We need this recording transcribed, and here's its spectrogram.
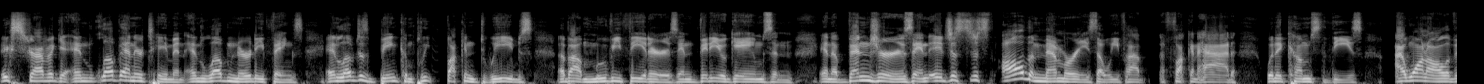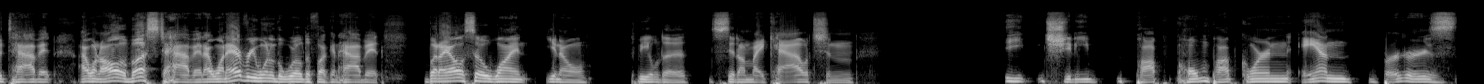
extravagant and love entertainment and love nerdy things and love just being complete fucking dweebs about movie theaters and video games and, and Avengers and it just, just all the memories that we've had, fucking had when it comes to these. I want all of it to have it. I want all of us to have it. I want everyone in the world to fucking have it. But I also want, you know, to be able to sit on my couch and eat shitty pop home popcorn and burgers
